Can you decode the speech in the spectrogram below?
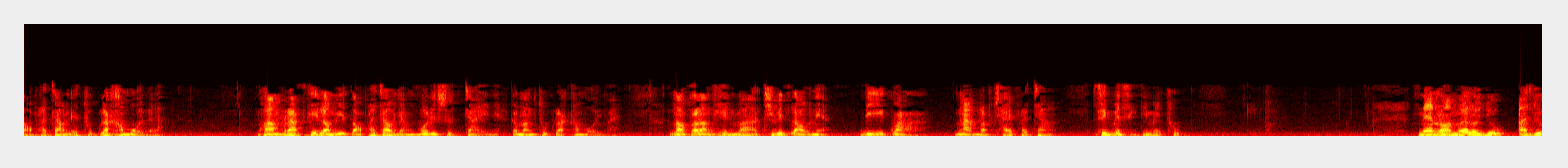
ต่อพระเจ้าเนี่ยถูกลักขโมยไปแล้ว ความรักที่เรามีต่อพระเจ้าอย่างบริสุทธิ์ใจเนี่ยกำลังถูกลักขโมยไป เรากำลังเห็นว่าชีวิตเราเนี่ยดีกว่างานรับใช้พระเจ้า ซึ่งเป็นสิ่งที่ไม่ถูก แน่นอนเมื่อเราอายุอายุ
